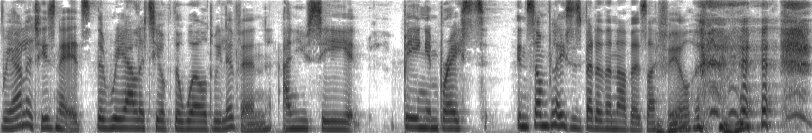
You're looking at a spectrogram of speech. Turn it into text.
reality, isn't it? It's the reality of the world we live in. And you see it being embraced in some places better than others, I mm-hmm. feel. Mm-hmm.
